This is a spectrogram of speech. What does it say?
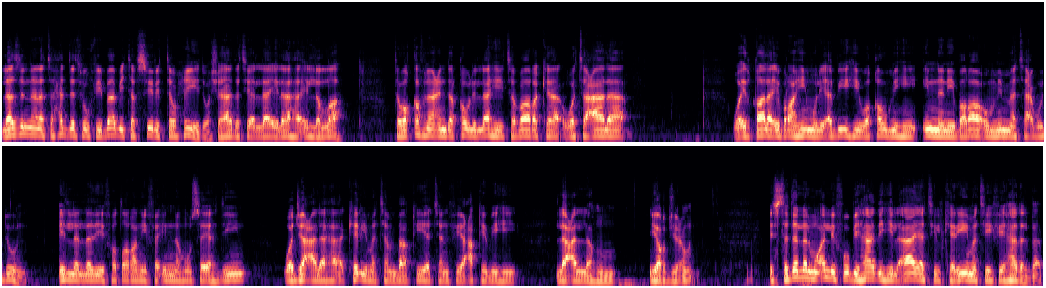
لا زلنا نتحدث في باب تفسير التوحيد وشهادة أن لا إله إلا الله. توقفنا عند قول الله تبارك وتعالى وإذ قال إبراهيم لأبيه وقومه إنني براء مما تعبدون إلا الذي فطرني فإنه سيهدين وجعلها كلمة باقية في عقبه لعلهم يرجعون. استدل المؤلف بهذه الآية الكريمة في هذا الباب.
